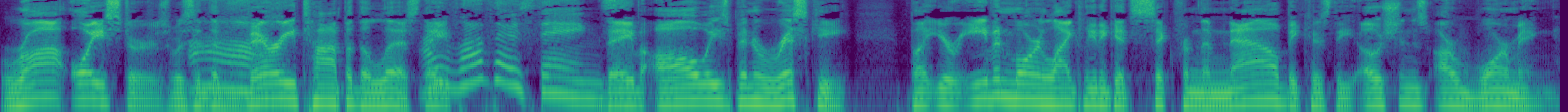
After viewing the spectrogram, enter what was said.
Raw oysters was at Ah. the very top of the list. I They, love those things. they've always been risky, but you're even more likely to get sick from them now because the oceans are warming.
